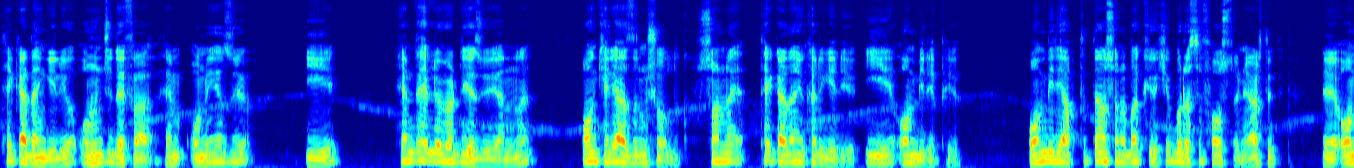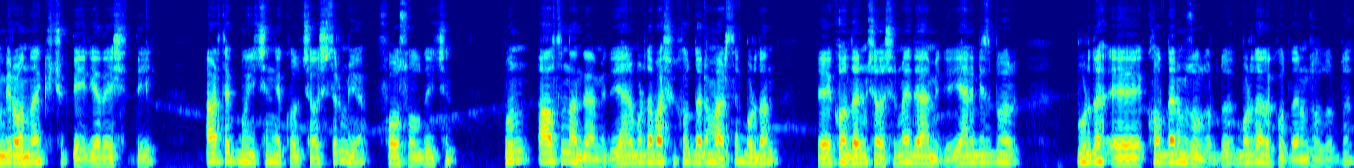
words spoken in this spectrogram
tekrardan geliyor. 10. defa hem 10'u yazıyor iyi. Hem de Hello World yazıyor yanına. 10 kere yazdırmış olduk. Sonra tekrardan yukarı geliyor. İyi 11 yapıyor. 11 yaptıktan sonra bakıyor ki burası false dönüyor. Artık 11 e, ondan küçük değil ya da eşit değil. Artık bu içinde kodu çalıştırmıyor. False olduğu için. Bunun altından devam ediyor. Yani burada başka kodlarım varsa buradan e, kodlarım çalıştırmaya devam ediyor. Yani biz bu burada e, kodlarımız olurdu. Burada da kodlarımız olurdu.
